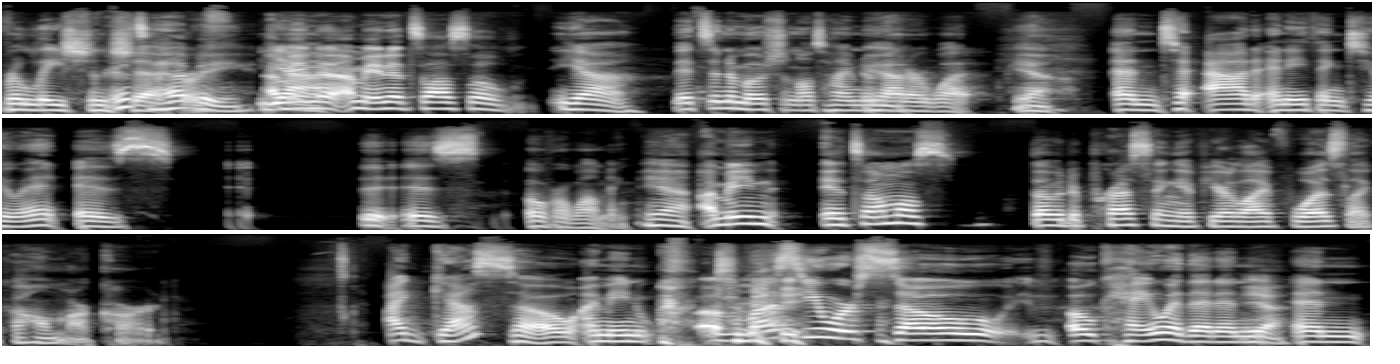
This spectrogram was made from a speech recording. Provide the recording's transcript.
relationship. It's heavy. Or, yeah. I mean, I mean, it's also yeah, it's an emotional time no yeah. matter what. Yeah, and to add anything to it is is overwhelming. Yeah, I mean, it's almost though depressing if your life was like a Hallmark card. I guess so. I mean, unless you were so okay with it and yeah. and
